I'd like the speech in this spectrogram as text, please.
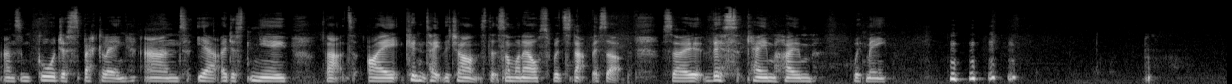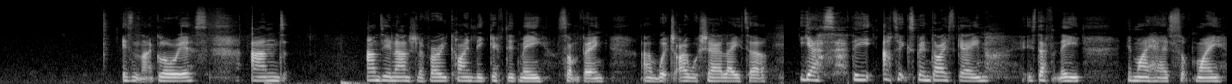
and some gorgeous speckling. And yeah, I just knew that I couldn't take the chance that someone else would snap this up. So this came home with me. Isn't that glorious? And Andy and Angela very kindly gifted me something um, which I will share later. Yes, the Attic Spin Dye skein is definitely in my head sort of my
